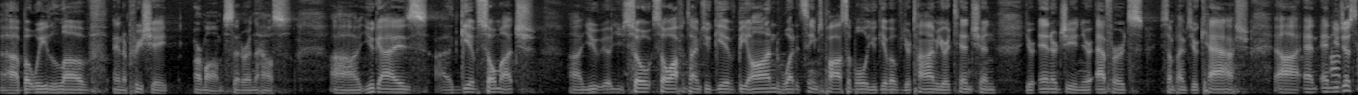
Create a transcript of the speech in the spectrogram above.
uh, but we love and appreciate our moms that are in the house. Uh, you guys uh, give so much. Uh, you, you so so oftentimes you give beyond what it seems possible. You give of your time, your attention, your energy, and your efforts. Sometimes your cash, uh, and and All you just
